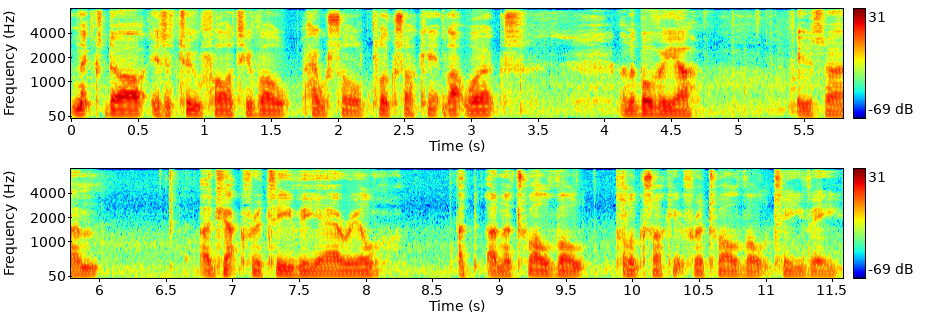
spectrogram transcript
Next door is a 240 volt household plug socket that works. And above here is um, a jack for a TV aerial and a 12 volt plug socket for a 12 volt TV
